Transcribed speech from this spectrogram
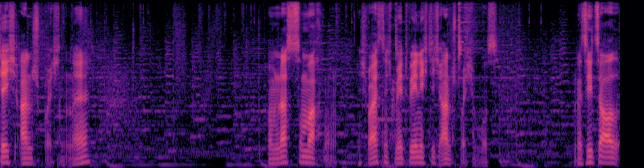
dich ansprechen, ne? Um das zu machen. Ich weiß nicht, mit wen ich dich ansprechen muss. Es sieht so aus.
